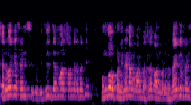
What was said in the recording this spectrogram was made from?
சரி ஓகே ஃப்ரெண்ட்ஸ் இப்போ விது ஜமால் சொன்னதை பத்தி உங்க ஒப்பீனியனை நம்ம கான்பர்ஸ்ல கான் பண்ணுங்க. தேங்க்யூ ஃப்ரெண்ட்ஸ்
